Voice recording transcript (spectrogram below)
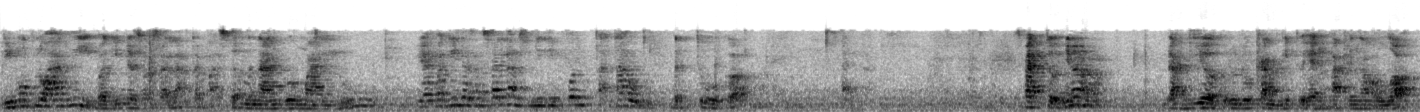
50 hari baginda SAW terpaksa menanggung malu. Yang baginda SAW sendiri pun tak tahu betul ke Sepatutnya dah dia kedudukan begitu hebat dengan Allah.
